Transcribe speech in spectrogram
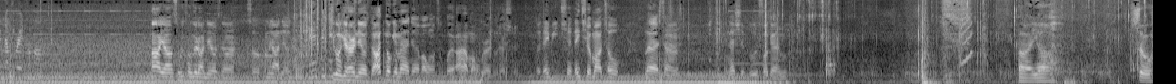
and I'll be ready to come home. All right, y'all. So we gonna get our nails done. So I mean, our nails done. She gonna get her nails done. I can go get mine done if I want to, but I have my girl do that shit. Cause they be chip, they chipped my toe last time, and that shit blew the fuck out of me. All right, y'all. So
